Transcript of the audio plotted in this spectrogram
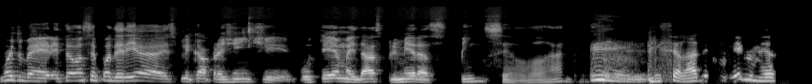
Muito bem, Eri. Então você poderia explicar pra gente o tema e dar as primeiras pinceladas? Pincelada é comigo mesmo.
